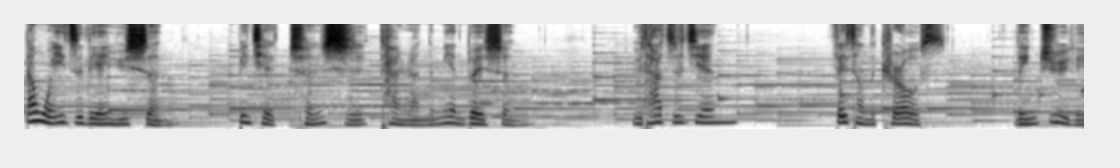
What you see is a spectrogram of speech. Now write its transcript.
当我一直连于神，并且诚实坦然的面对神。与他之间非常的 close，零距离，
